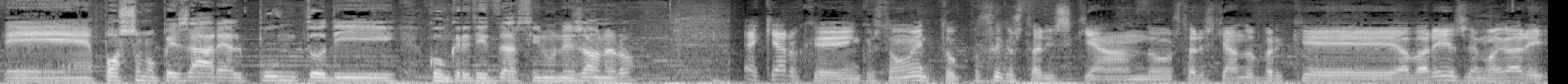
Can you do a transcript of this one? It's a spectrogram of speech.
eh, possono pesare al punto di concretizzarsi in un esonero? È chiaro che in questo momento Pozzecco sta rischiando, sta rischiando perché a Varese magari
